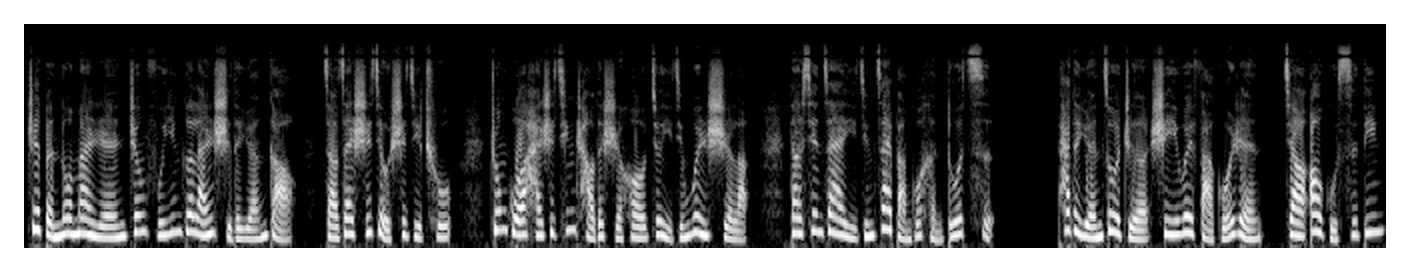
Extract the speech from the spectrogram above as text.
这本诺曼人征服英格兰史的原稿，早在十九世纪初，中国还是清朝的时候就已经问世了，到现在已经再版过很多次。它的原作者是一位法国人，叫奥古斯丁·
